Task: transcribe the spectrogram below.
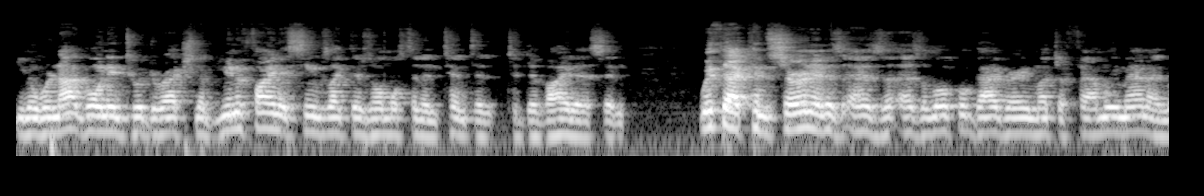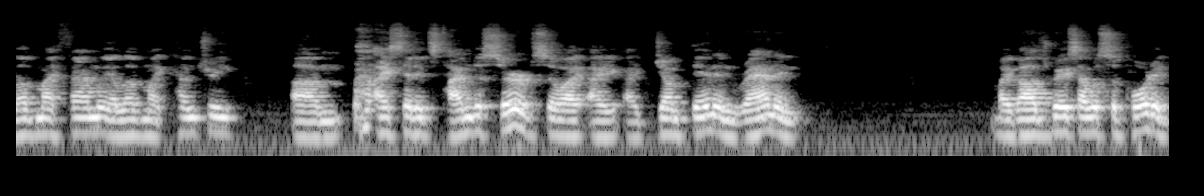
you know we're not going into a direction of unifying. It seems like there's almost an intent to, to divide us, and with that concern and as, as, as a local guy, very much a family man, I love my family, I love my country. Um, I said it's time to serve. So I, I, I, jumped in and ran, and by God's grace, I was supported.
